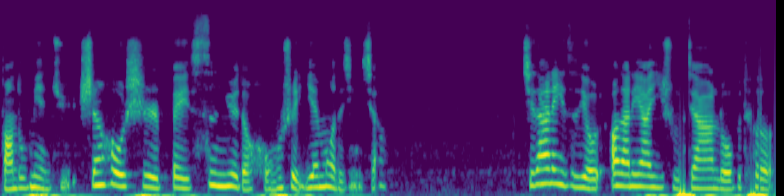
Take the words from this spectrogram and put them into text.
防毒面具，身后是被肆虐的洪水淹没的景象。其他例子有澳大利亚艺术家罗伯特·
